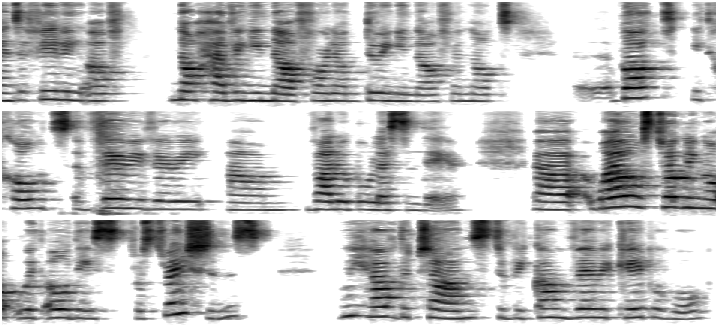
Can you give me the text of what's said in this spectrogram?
and a feeling of not having enough or not doing enough and not but it holds a very, very um, valuable lesson there. Uh, while struggling with all these frustrations, we have the chance to become very capable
